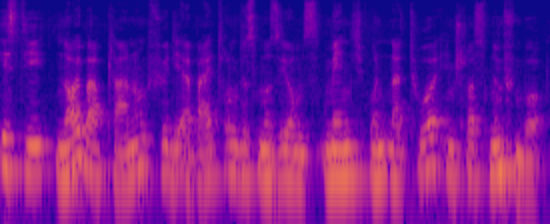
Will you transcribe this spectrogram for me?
ist die Neubauplanung für die Erweiterung des Museums Mensch und Natur im Schloss Nymphenburg,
